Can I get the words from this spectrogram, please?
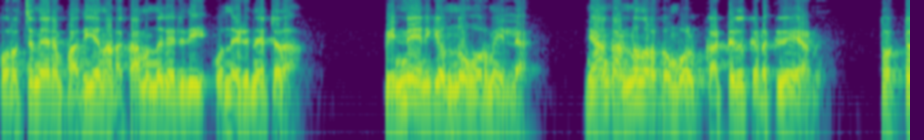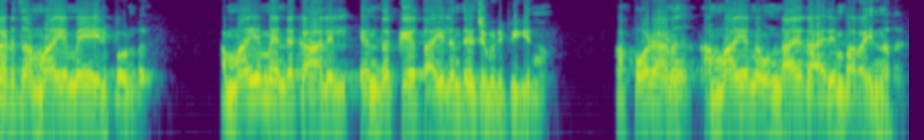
കുറച്ചു നേരം പതിയെ നടക്കാമെന്ന് കരുതി ഒന്ന് എഴുന്നേറ്റതാ. പിന്നെ എനിക്കൊന്നും ഓർമ്മയില്ല. ഞാൻ കണ്ണു തുറക്കുമ്പോൾ കട്ടിൽ കിടക്കുകയാണ്. തൊട്ടടുത്ത് അമ്മായിയമ്മയെ ഇരിപ്പുണ്ട്. അമ്മായിയമ്മ എന്റെ കാലിൽ എന്തൊക്കെയോ തൈലം തേച്ച് പിടിപ്പിക്കുന്നു. അപ്പോഴാണ് അമ്മായിയമ്മ ഉണ്ടായ കാര്യം പറയുന്നത്.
